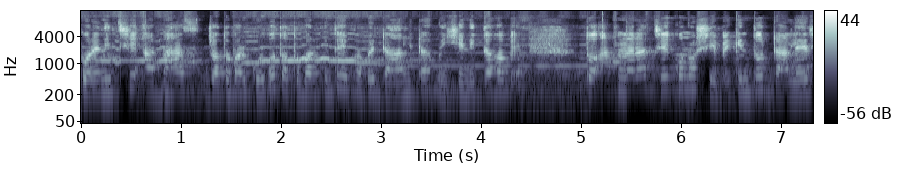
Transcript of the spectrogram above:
করে নিচ্ছি। আর ভাজ যতবার করব ততবার কিন্তু এভাবে ডালটা মেখে নিতে হবে। তো আপনারা যে কোনো শেপে কিন্তু ডালের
